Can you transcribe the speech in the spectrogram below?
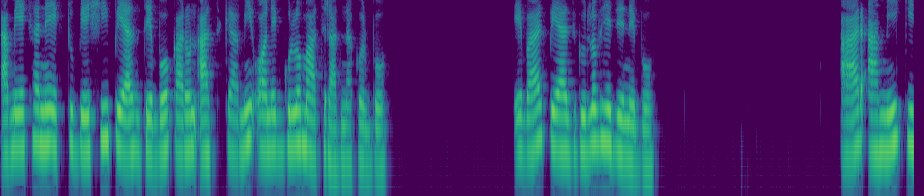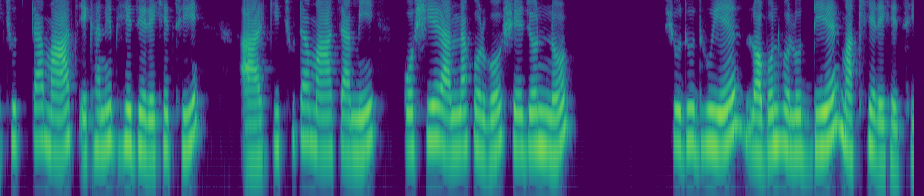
আমি এখানে একটু বেশি পেঁয়াজ দেব, কারণ আজকে আমি অনেকগুলো মাছ রান্না করব। এবার পেঁয়াজগুলো ভেজে নেব। আর আমি কিছুটা মাছ এখানে ভেজে রেখেছি। আর কিছুটা মাছ আমি কষিয়ে রান্না করব, সেজন্য শুধু ধুয়ে লবণ, হলুদ দিয়ে মাখিয়ে রেখেছি।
